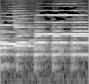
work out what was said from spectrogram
Música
